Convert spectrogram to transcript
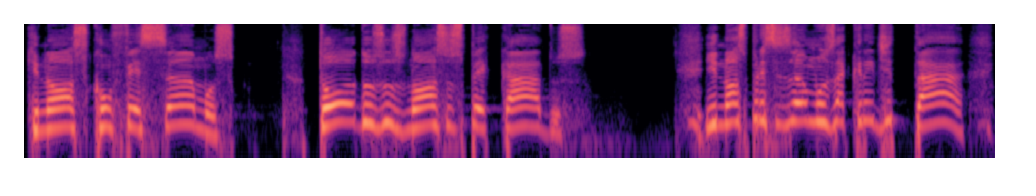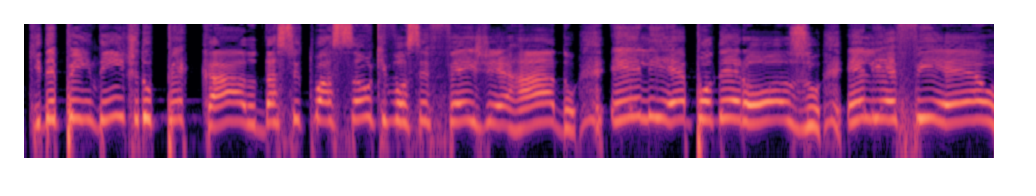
que nós confessamos todos os nossos pecados. E nós precisamos acreditar que, dependente do pecado, da situação que você fez de errado, Ele é poderoso, Ele é fiel,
